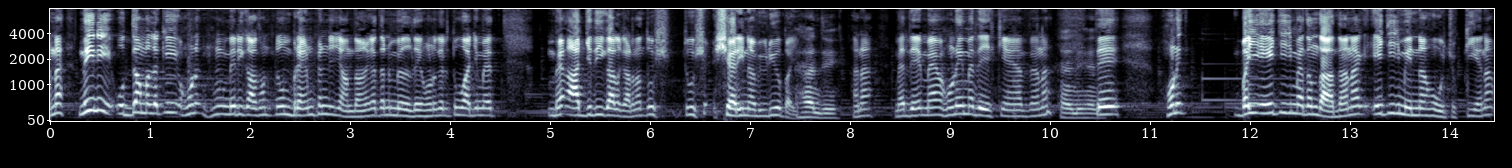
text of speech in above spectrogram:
ਹਨਾ? ਨਹੀਂ ਨਹੀਂ ਉਦਾਂ ਮਤਲਬ ਕਿ ਹੁਣ ਹੁਣ ਮੇਰੀ ਗੱਲ ਸੁਣ ਤੂੰ ਬ੍ਰੈਂਪਟਨ ਚ ਜਾਂਦਾ ਹੋਵੇਂਗਾ ਤੈਨੂੰ ਮਿਲਦੇ ਹੋਣਗੇ ਤੂੰ ਅੱਜ ਮੈਂ ਮੈਂ ਅੱਜ ਦੀ ਗੱਲ ਕਰਦਾ ਤੂੰ ਤੂੰ ਸ਼ੈਰੀ ਨਾਲ ਵੀਡੀਓ ਪਾਈ। ਹਾਂਜੀ। ਹਨਾ? ਮੈਂ ਦੇ ਮੈਂ ਹੁਣੇ ਮੈਂ ਦੇਖ ਕੇ ਆਇਆ ਤਾਂ ਨਾ। ਤੇ ਹੁਣ ਬਈ ਇਹ ਚੀਜ਼ ਮੈਂ ਤੁਹਾਨੂੰ ਦੱਸਦਾ ਨਾ ਇਹ ਚੀਜ਼ ਮੇਰੇ ਨਾਲ ਹੋ ਚੁੱਕੀ ਹੈ ਨਾ।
